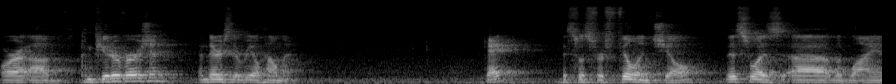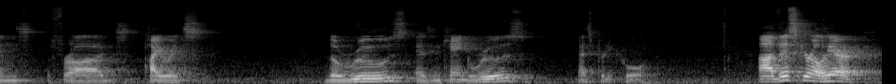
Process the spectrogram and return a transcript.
or a computer version, and there's the real helmet. Okay? This was for Phil and Chill. This was uh, the lions, the frogs, pirates, the roos, as in kangaroos. That's pretty cool. Uh, this girl here,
